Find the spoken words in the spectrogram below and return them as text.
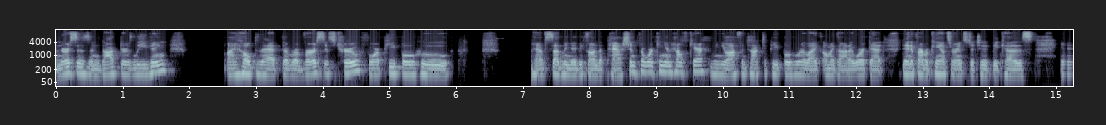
nurses and doctors leaving. I hope that the reverse is true for people who have suddenly maybe found a passion for working in healthcare. I mean, you often talk to people who are like, oh my God, I work at Dana Farber Cancer Institute because, you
